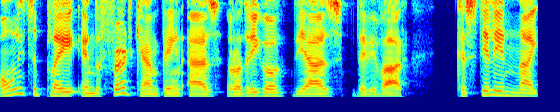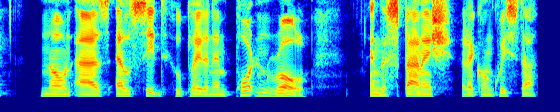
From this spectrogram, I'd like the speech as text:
only to play in the third campaign as Rodrigo Diaz de Vivar, Castilian knight known as El Cid, who played an important role in the Spanish Reconquista.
